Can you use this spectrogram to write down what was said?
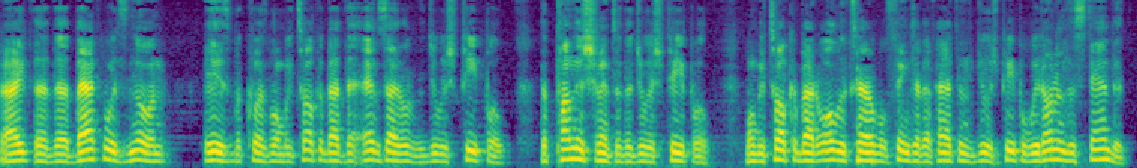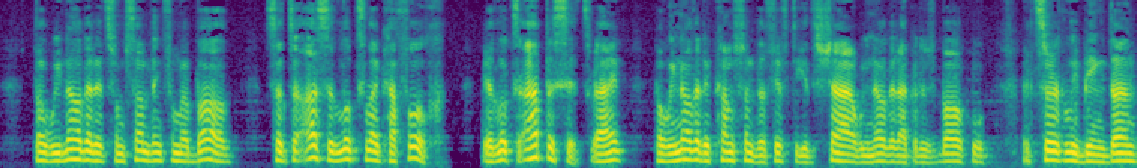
right? The the backwards nun is because when we talk about the exile of the Jewish people, the punishment of the Jewish people, when we talk about all the terrible things that have happened to the Jewish people, we don't understand it, but we know that it's from something from above. So to us, it looks like hafuch. It looks opposite, right? But we know that it comes from the 50th Shah. We know that HaKadosh Baruch Hu, it's certainly being done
